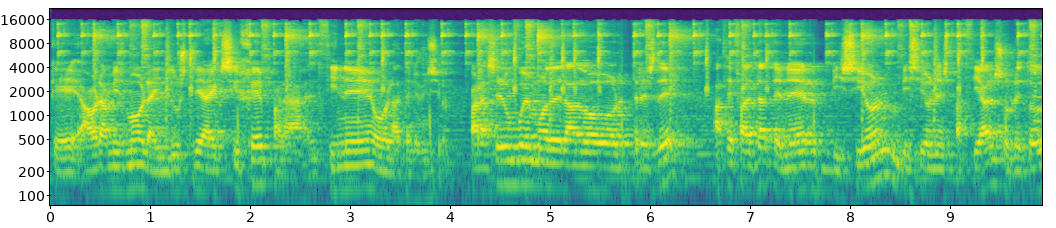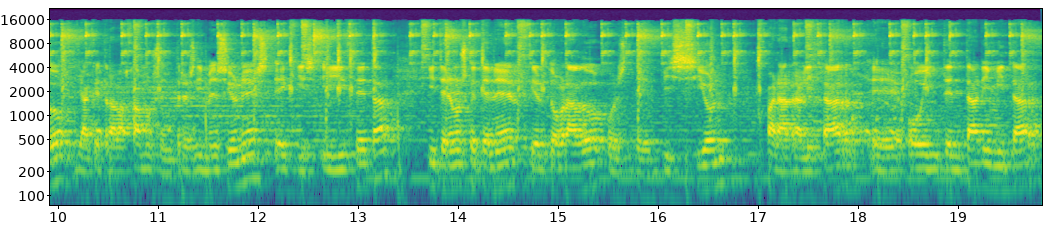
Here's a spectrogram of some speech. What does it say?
que ahora mismo la industria exige para el cine o la televisión. Para ser un buen modelador 3D hace falta tener visión, visión espacial sobre todo, ya que trabajamos en tres dimensiones, X, Y y Z, y tenemos que tener cierto grado pues, de visión para realizar eh, o intentar imitar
